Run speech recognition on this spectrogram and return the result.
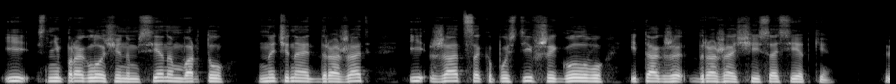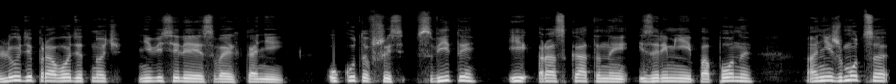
и с непроглоченным сеном во рту начинает дрожать и жаться к опустившей голову и также дрожащей соседке. Люди проводят ночь не веселее своих коней. Укутавшись в свиты и раскатанные из ремней попоны, они жмутся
